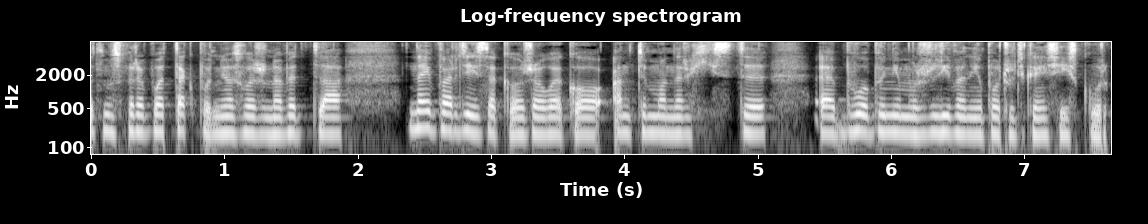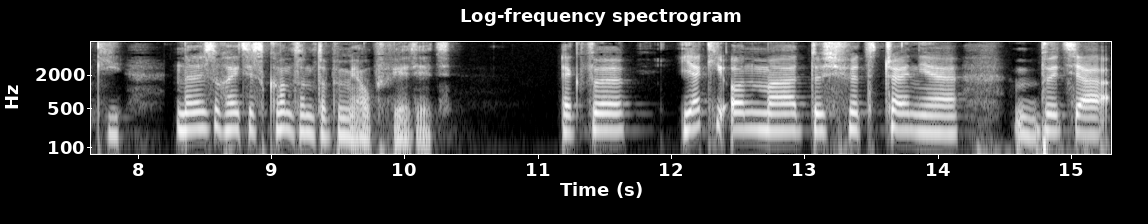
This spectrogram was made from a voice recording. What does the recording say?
atmosfera była tak podniosła, że nawet dla najbardziej zagorzałego antymonarchisty e, byłoby niemożliwe nie poczuć gęsiej skórki. No ale słuchajcie, skąd on to by miał powiedzieć? Jakby, jaki on ma doświadczenie bycia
